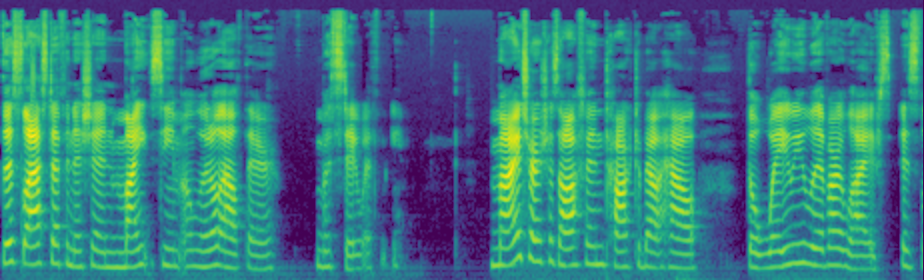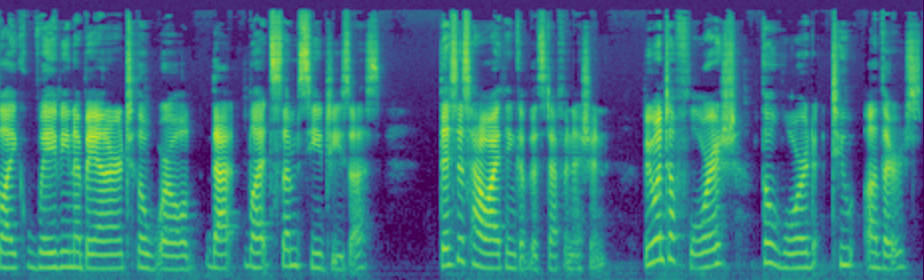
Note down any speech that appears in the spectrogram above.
this last definition might seem a little out there, but stay with me. My church has often talked about how the way we live our lives is like waving a banner to the world that lets them see Jesus. This is how I think of this definition. We want to flourish the Lord to others.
